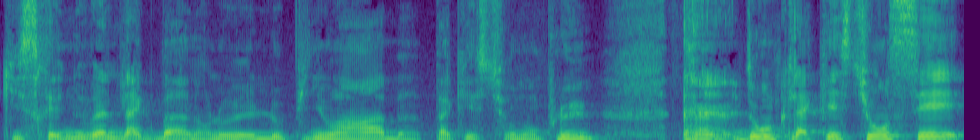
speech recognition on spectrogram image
qui serait une nouvelle Nakba dans l'opinion arabe, pas question non plus. Donc la question, c'est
